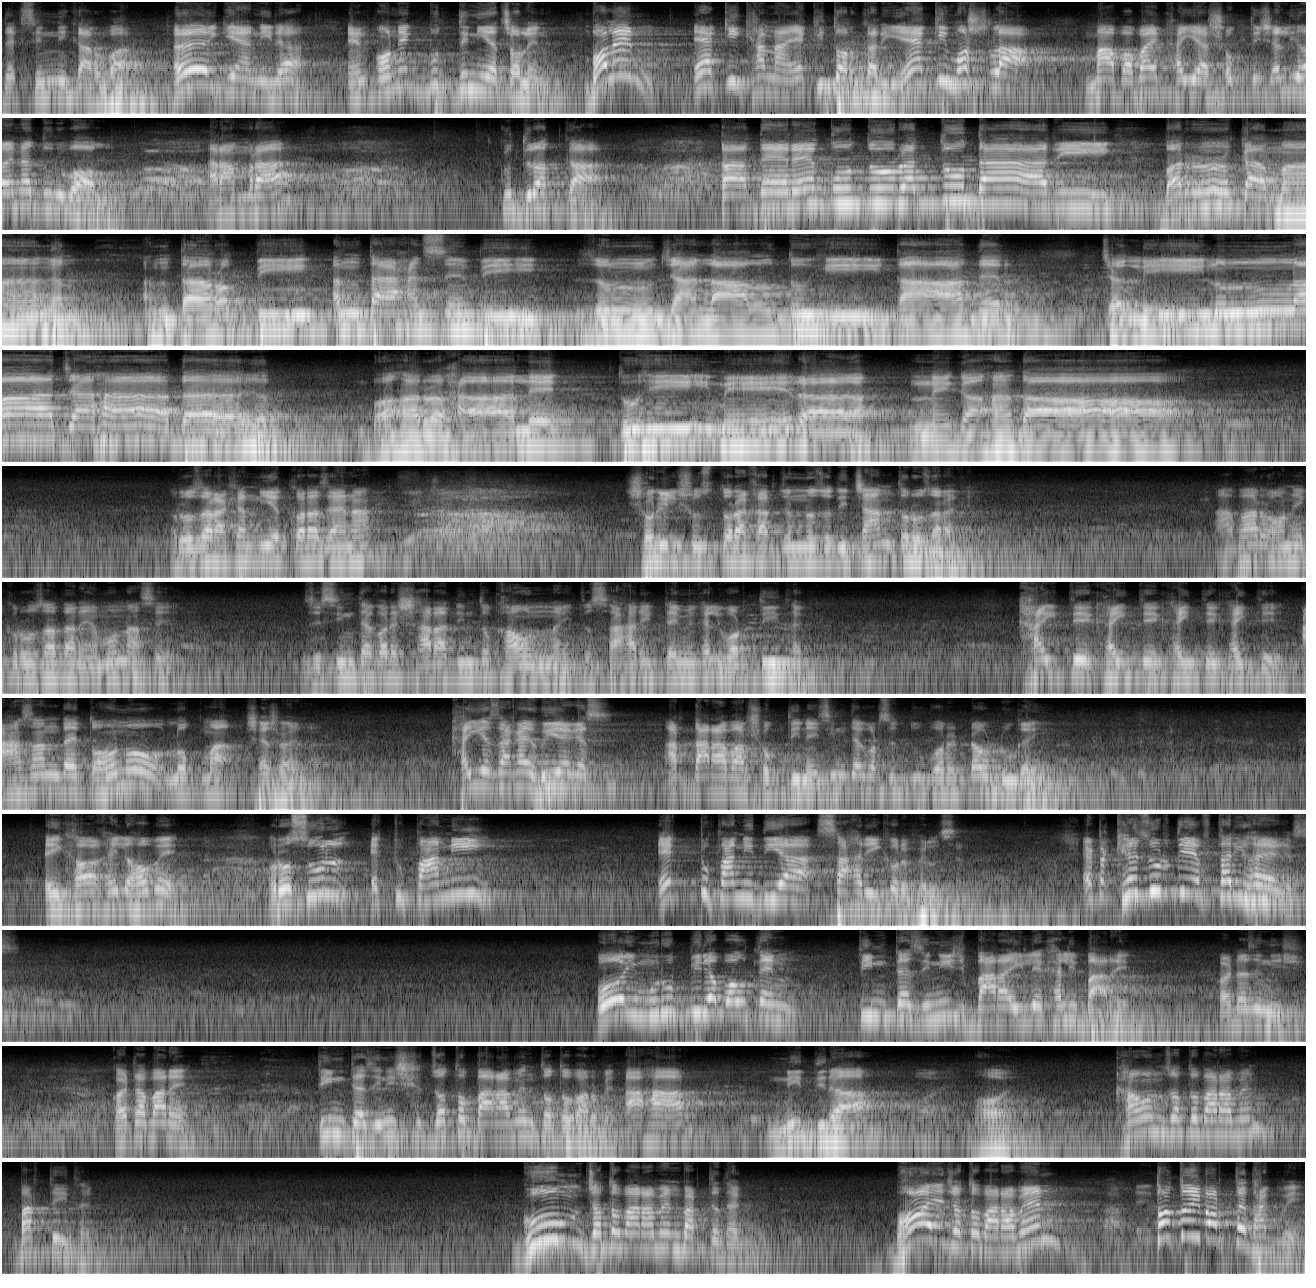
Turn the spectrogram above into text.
দেখছেননি কারবার? এই জ্ঞানীরা অনেক বুদ্ধি নিয়ে চলেন। বলেন, একই খানা, একই তরকারি, একই মশলা মা বাবায় খাইয়া শক্তিশালী হয় না দুর্বল? আর আমরা কুদরত কার? কাদের কুদরত দারি বর কামাল আন্তা রব্বি, আন্তা হাসবি জুল জালাল তুহি কাদের? জলিলুল্লাহ জাহাদত বহর হালে তুহি মেরা। রোজা রাখার নিয়ত করা যায় না? শরীর সুস্থ রাখার জন্য যদি চান তো রোজা রাখেন। আবার অনেক রোজাদার এমন আছে যে চিন্তা করে সারাদিন তো খাওন নাই, তো সাহারির টাইমে খালি ভর্তিই থাকে। খাইতে খাইতে খাইতে খাইতে আজান দেয় তখনও লোকমা শেষ হয় না। খাইয়ে জায়গায় হইয়া গেছে। আর দাঁড়াবার শক্তি নেই। চিন্তা করছে দুপুরেরটাও ঢুকাই। এই খাওয়া খাইলে হবে? রসুল একটু পানি একটু পানি দিয়া সাহারি করে ফেলছেন। একটা খেজুর দিয়ে ইফতারি হয়ে গেছে। ওই মুরব্বীরা বলতেন, তিনটা জিনিস বাড়াইলে খালি বাড়ে। কয়টা জিনিস? কয়টা বাড়ে? তিনটা জিনিস, যত বাড়াবেন তত বাড়বে। আহার নিদ্রা ভয়। খাওন যত বাড়াবেন বাড়তেই থাকবে। ঘুম যত বাড়াবেন বাড়তে থাকবে। ভয় যত বাড়াবেন ততই বাড়তে থাকবে।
